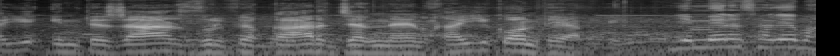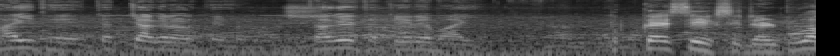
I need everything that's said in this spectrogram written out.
ये इंतज़ार जुल्फ़िकार जरनैन खान ये कौन थे आपके? ये मेरे सगे भाई थे चच्चा के लड़के सगे चचेरे भाई। तो कैसे एक्सीडेंट हुआ?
